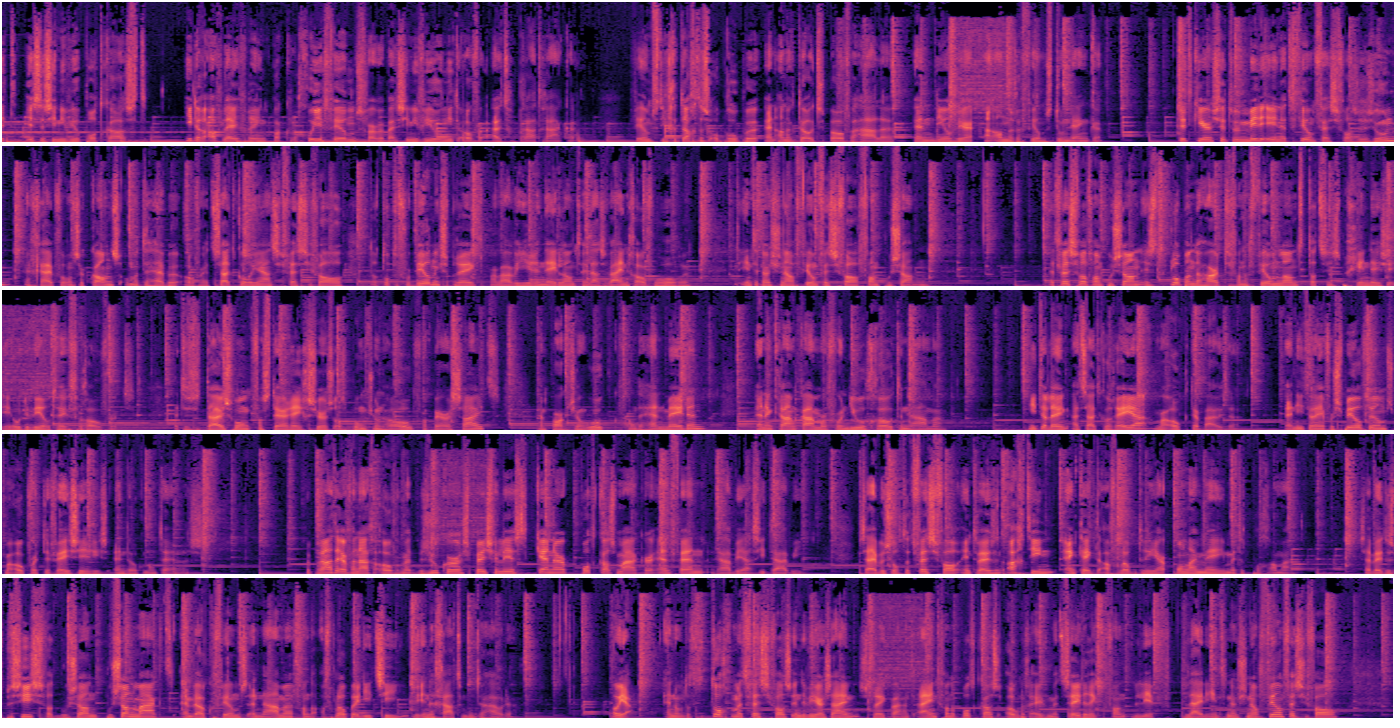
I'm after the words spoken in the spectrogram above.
Dit is de Cineviel podcast. Iedere aflevering pakken we goede films waar we bij Cineviel niet over uitgepraat raken. Films die gedachten oproepen en anekdotes bovenhalen en die ons weer aan andere films doen denken. Dit keer zitten we midden in het filmfestivalseizoen en grijpen we onze kans om het te hebben over het Zuid-Koreaanse festival dat tot de verbeelding spreekt, maar waar we hier in Nederland helaas weinig over horen. Het Internationaal Filmfestival van Busan. Het Festival van Busan is het kloppende hart van een filmland dat sinds begin deze eeuw de wereld heeft veroverd. Het is het thuishonk van sterregisseurs als Bong Joon-ho van Parasite en Park Chan-wook van The Handmaiden en een kraamkamer voor nieuwe grote namen. Niet alleen uit Zuid-Korea, maar ook daarbuiten. En niet alleen voor speelfilms, maar ook voor tv-series en documentaires. We praten er vandaag over met bezoeker, specialist, kenner, podcastmaker en fan Rabia Sitabi. Zij bezocht het festival in 2018 en keek de afgelopen drie jaar online mee met het programma. Zij weet dus precies wat Busan Busan maakt en welke films en namen van de afgelopen editie we in de gaten moeten houden. Oh ja, en omdat we toch met festivals in de weer zijn, spreken we aan het eind van de podcast ook nog even met Cedric van LIV, Leiden Internationaal Filmfestival.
